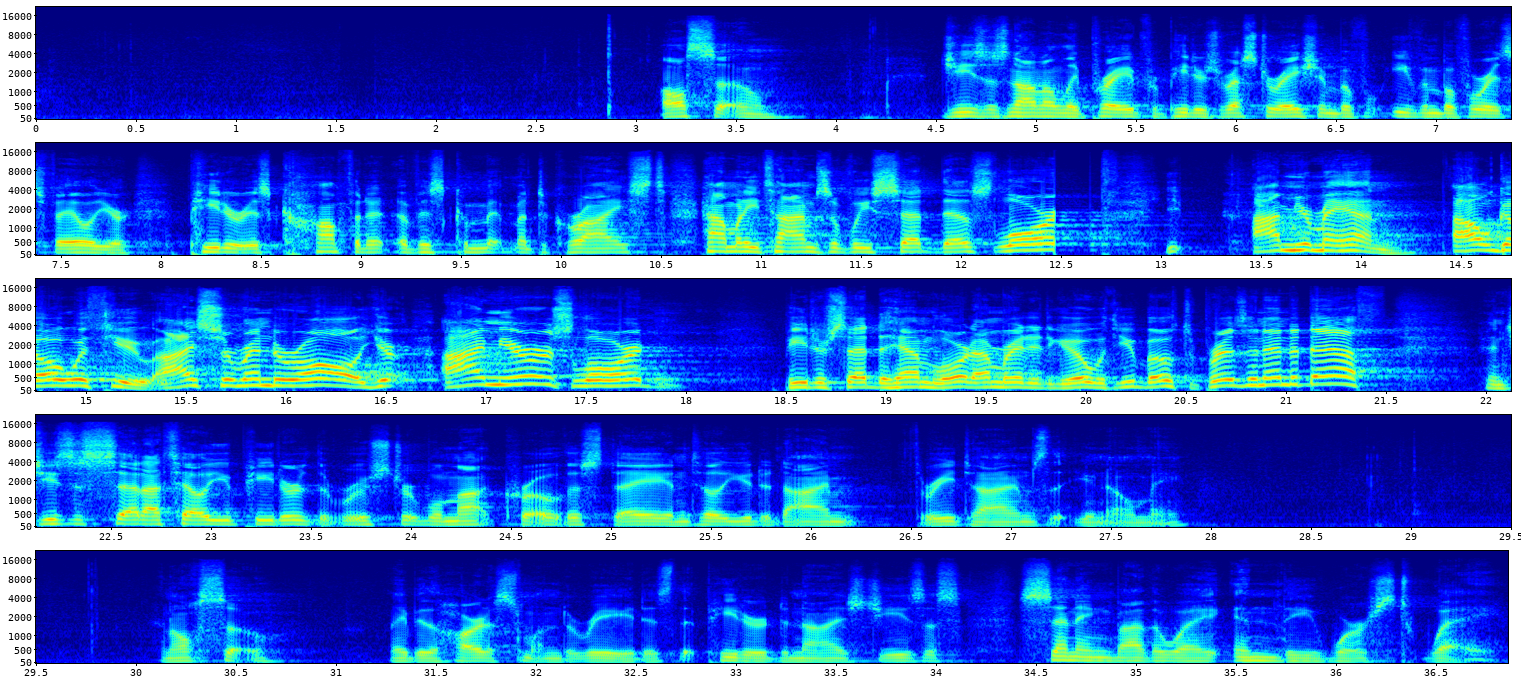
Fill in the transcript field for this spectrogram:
Also, Jesus not only prayed for Peter's restoration before, even before his failure, Peter is confident of his commitment to Christ. How many times have we said this? Lord, I'm your man. I'll go with you. I surrender all. You're, I'm yours, Lord. Peter said to him, Lord, I'm ready to go with you both to prison and to death. And Jesus said, I tell you, Peter, the rooster will not crow this day until you deny three times that you know me. And also, maybe the hardest one to read, is that Peter denies Jesus, sinning, by the way, in the worst way.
